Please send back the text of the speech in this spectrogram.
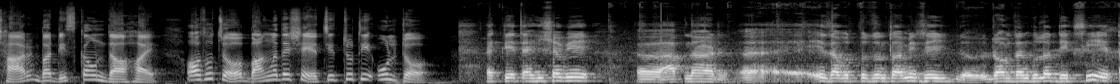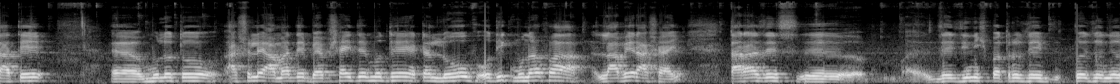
ছাড় বা ডিসকাউন্ট দেওয়া হয়। অথচ বাংলাদেশে চিত্রটি উল্টো। ক্রেতা হিসাবে আপনার এ যাবৎ পর্যন্ত আমি যেই রমজানগুলো দেখছি, তাতে মূলত আসলে আমাদের ব্যবসায়ীদের মধ্যে একটা লোভ অধিক মুনাফা লাভের আশায় তারা যে যে জিনিসপত্র, যে প্রয়োজনীয়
